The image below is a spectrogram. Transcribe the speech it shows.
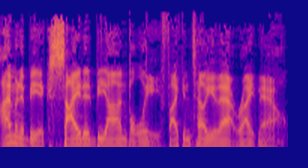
I'm going to be excited beyond belief. I can tell you that right now.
